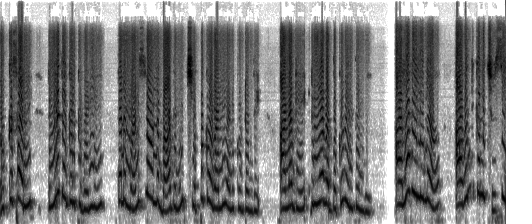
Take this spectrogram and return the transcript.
ఒక్కసారి రియా దగ్గరకు వెళ్ళి తన మనసులో ఉన్న బాధను చెప్పుకోవాలి అనుకుంటుంది. అలాగే రియా వద్దకు వెళ్తుంది. అలా వెళ్ళిన అవంతికను చూసి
